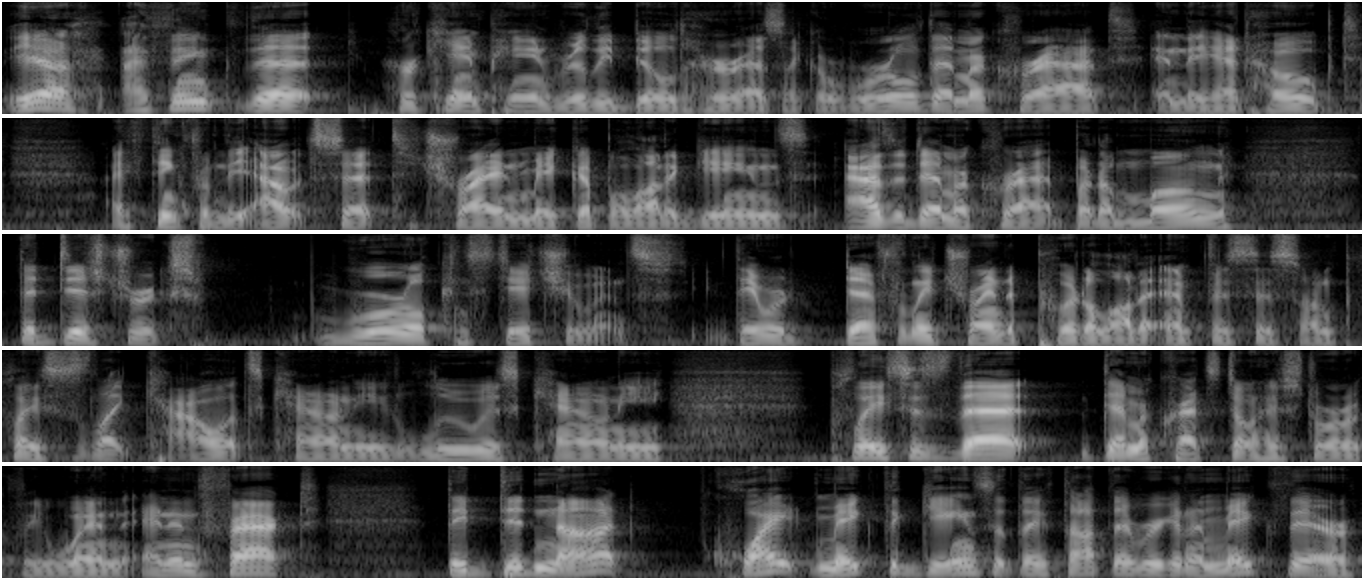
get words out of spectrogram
Yeah, I think that her campaign really billed her as like a rural Democrat, and they had hoped I think, from the outset to try and make up a lot of gains as a Democrat, but among the district's rural constituents. They were definitely trying to put a lot of emphasis on places like Cowlitz County, Lewis County, places that Democrats don't historically win. And in fact, they did not quite make the gains that they thought they were going to make there.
